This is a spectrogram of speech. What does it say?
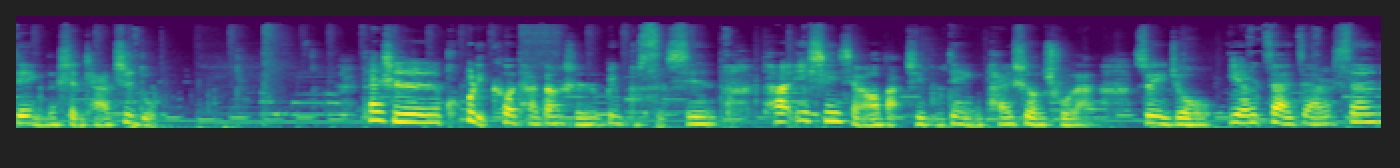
电影的审查制度。但是库布里克他当时并不死心，他一心想要把这部电影拍摄出来，所以就一而再，再而三。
